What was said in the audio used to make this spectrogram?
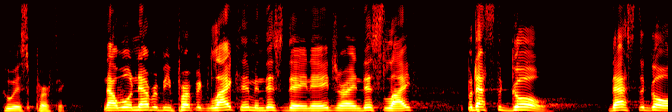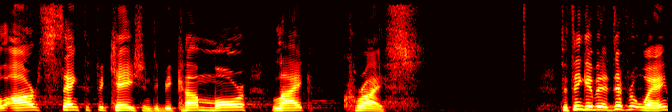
who is perfect. Now, we'll never be perfect like him in this day and age or in this life, but that's the goal. That's the goal, our sanctification, to become more like Christ. To think of it a different way,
